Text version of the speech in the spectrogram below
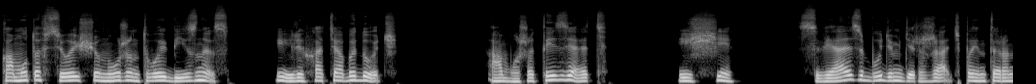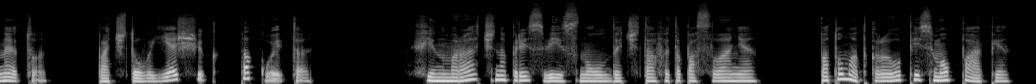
Кому-то все еще нужен твой бизнес. Или хотя бы дочь. А может и зять. Ищи. Связь будем держать по интернету. Почтовый ящик такой-то. Фин мрачно присвистнул, дочитав это послание. Потом открыл письмо папе.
